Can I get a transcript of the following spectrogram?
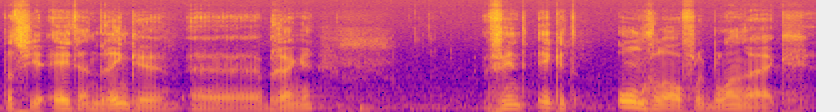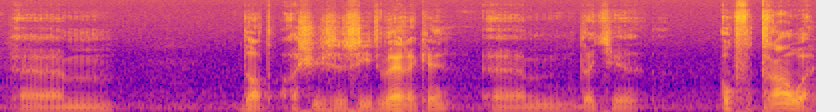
dat ze je eten en drinken eh, brengen, vind ik het ongelooflijk belangrijk ehm, dat als je ze ziet werken, ehm, dat je ook vertrouwen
